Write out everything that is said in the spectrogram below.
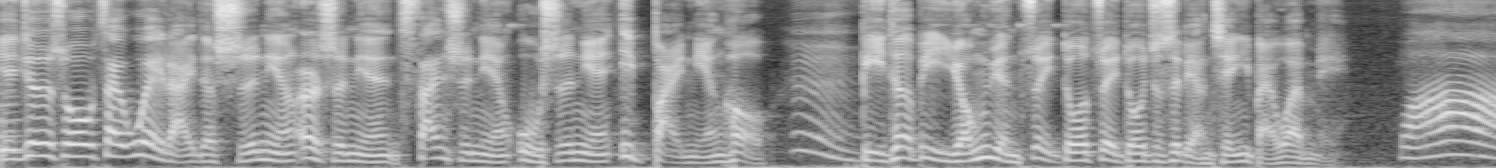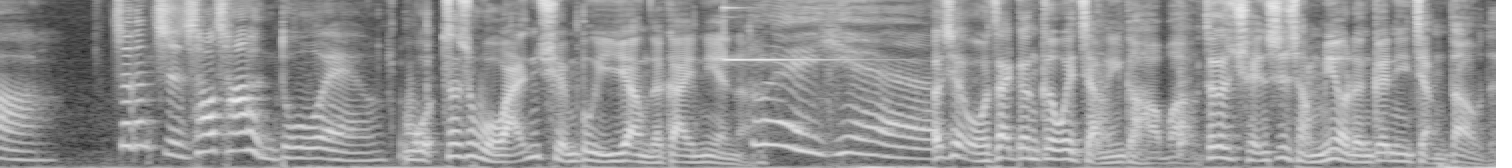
也就是说，在未来的十年、二十年、三十年、五十年、一百年后，嗯，比特币永远最多最多就是两千一百万枚。哇，这跟纸钞差很多哎，我这是我完全不一样的概念了、啊对耶而，且我再跟各位讲一个好不好？这个是全市场没有人跟你讲到的。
